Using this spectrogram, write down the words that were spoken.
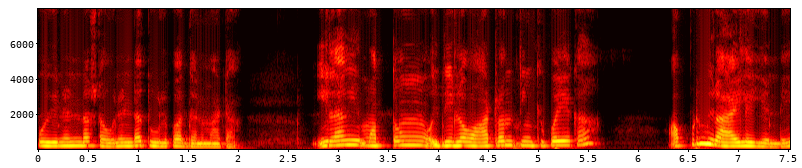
పొయ్యి నిండా స్టవ్ నిండా తూలిపోద్ది అనమాట ఇలాగే మొత్తం దీనిలో వాటర్ అంతా ఇంకిపోయాక అప్పుడు మీరు ఆయిల్ వేయండి.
